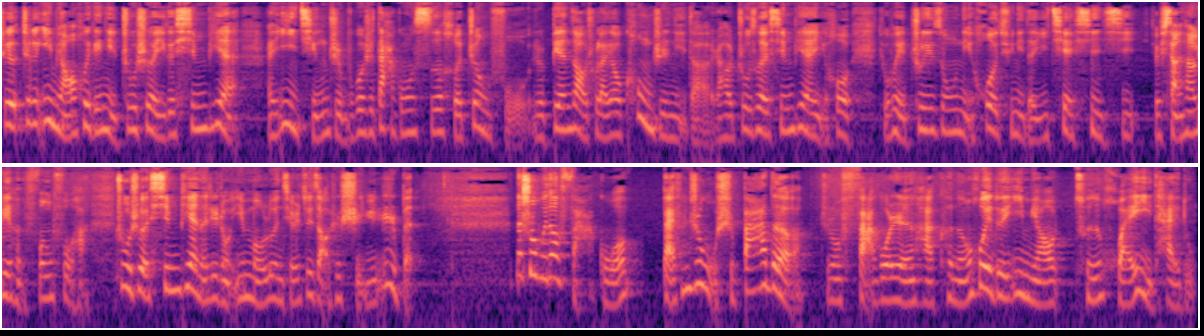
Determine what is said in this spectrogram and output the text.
这个这个疫苗会给你注射一个芯片，哎，疫情只不过是大公司和政府就编造出来要控制你的，然后注册芯片以后就会追踪你，获取你的一切信息，就想象力很丰富哈。注射芯片的这种阴谋论其实最早是始于日本。那说回到法国。百分之五十八的这种法国人哈可能会对疫苗存怀疑态度，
